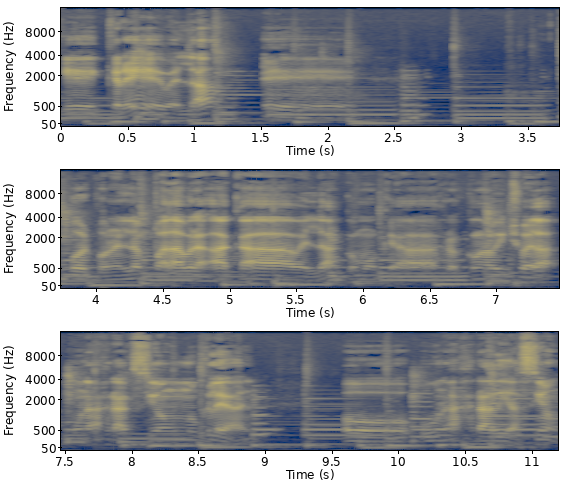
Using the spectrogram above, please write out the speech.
que cree, ¿verdad? Eh, por ponerlo en palabras acá, ¿verdad? Como que arroz con habichuela, una reacción nuclear o una radiación,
